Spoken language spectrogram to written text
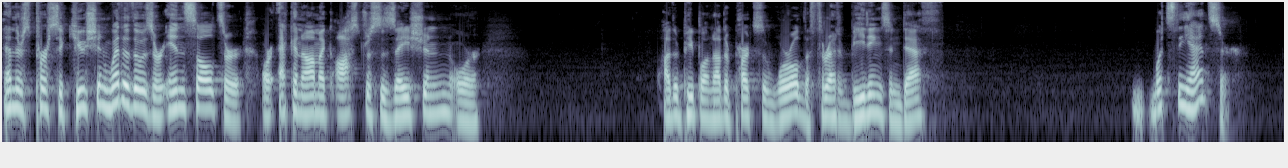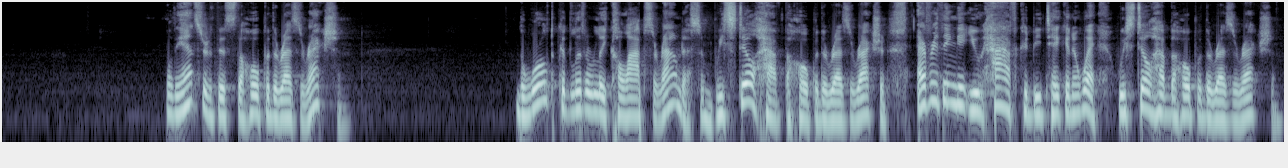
And there's persecution, whether those are insults or, or economic ostracization or other people in other parts of the world, the threat of beatings and death. What's the answer? Well, the answer to this is the hope of the resurrection. The world could literally collapse around us, and we still have the hope of the resurrection. Everything that you have could be taken away. We still have the hope of the resurrection.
